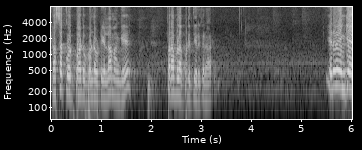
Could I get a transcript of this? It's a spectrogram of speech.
ரச கோட்பாடு போன்றவற்றை எல்லாம் அங்கே பிரபலப்படுத்தியிருக்கிறார். எனவே இங்கே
